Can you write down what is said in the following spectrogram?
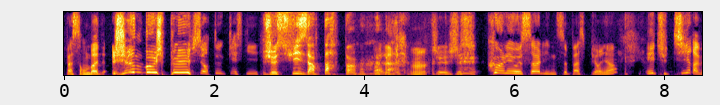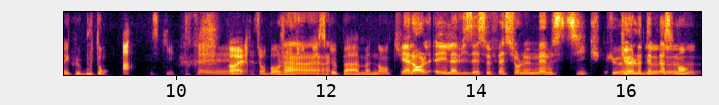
passe en mode je ne bouge plus. Surtout qu'est-ce qui, Je suis un parpaing. voilà, Mm. je, je suis collé au sol, il ne se passe plus rien. Et tu tires avec le bouton A, ce qui est très Ouais. perturbant aujourd'hui ouais, parce que bah maintenant tu Et alors, et la visée se fait sur le même stick que, Que le déplacement. euh,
